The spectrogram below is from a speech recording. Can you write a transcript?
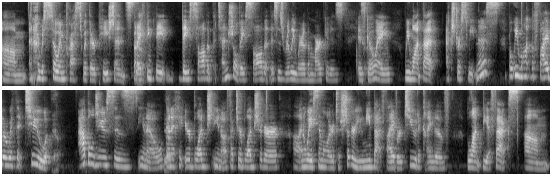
Um, and I was so impressed with their patience, but I think they they saw the potential. They saw that this is really where the market is is going. We want that extra sweetness, but we want the fiber with it too. Yeah. Apple juice is, you know, going to hit your blood, you know, affect your blood sugar uh, in a way similar to sugar. You need that fiber too to kind of blunt the effects. Um,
